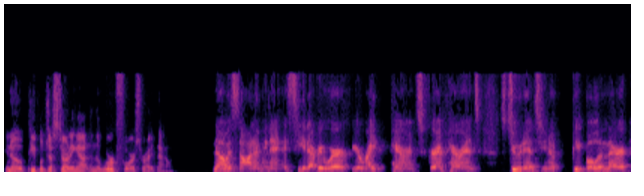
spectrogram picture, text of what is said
you know, people just starting out in the workforce right now. No, it's not. I mean, I, I see it everywhere. You're right. Parents, grandparents, students, you know, people in their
